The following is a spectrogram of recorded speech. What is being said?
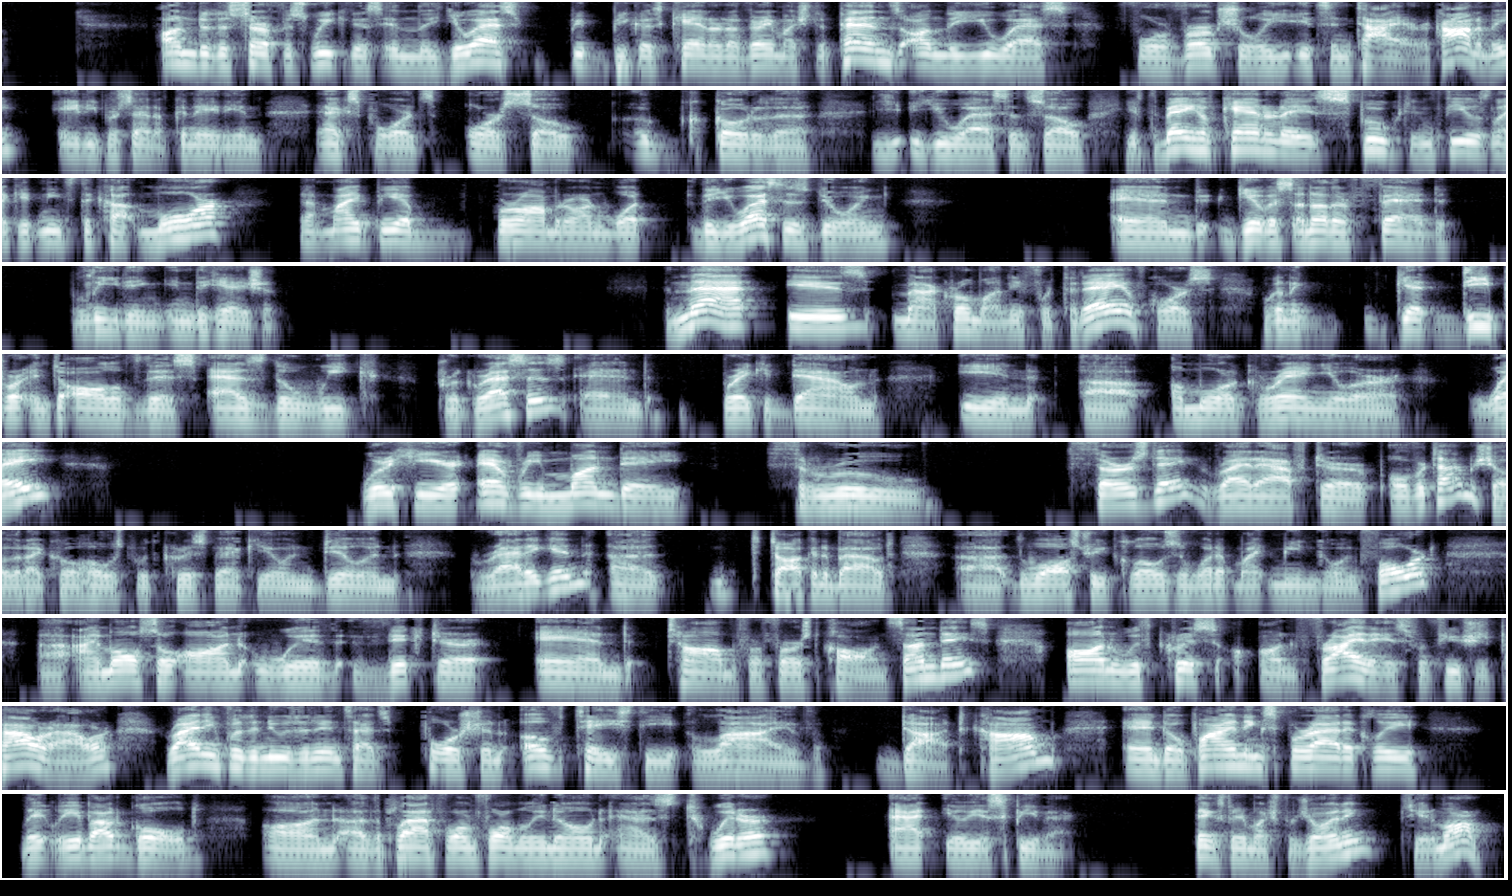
under the surface weakness in the US because Canada very much depends on the US for virtually its entire economy. 80% of Canadian exports or so uh, go to the US. And so if the Bank of Canada is spooked and feels like it needs to cut more, that might be a barometer on what the US is doing and give us another Fed leading indication. And that is macro money for today. Of course, we're going to get deeper into all of this as the week progresses and break it down in uh, a more granular way. We're here every Monday through Thursday, right after overtime, show that I co-host with Chris Vecchio and Dylan Ratigan, uh, talking about uh, the Wall Street close and what it might mean going forward. Uh, I'm also on with Victor and Tom for First Call on Sundays, on with Chris on Fridays for Futures Power Hour, writing for the news and insights portion of tastylive.com, and opining sporadically lately about gold on uh, the platform formerly known as Twitter at Ilya Spivak. Thanks very much for joining. See you tomorrow.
